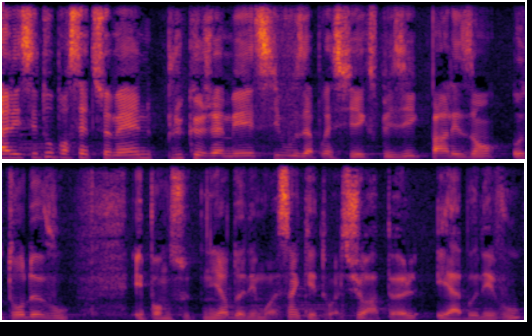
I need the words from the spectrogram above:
Allez, c'est tout pour cette semaine. Plus que jamais, si vous appréciez Explicit, parlez-en autour de vous. Et pour me soutenir, donnez-moi 5 étoiles sur Apple et abonnez-vous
